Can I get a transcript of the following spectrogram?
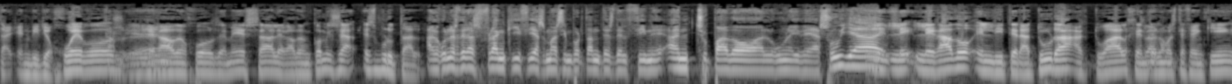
en videojuegos, legado en juegos de mesa, legado en cómics, o sea, es brutal. Algunas de las franquicias más importantes del cine han chupado alguna idea suya. legado en literatura actual, gente como Stephen King,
